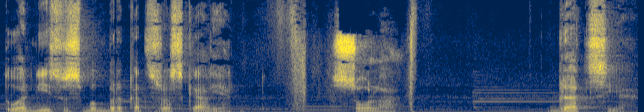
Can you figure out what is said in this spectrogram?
Tuhan Yesus memberkati saudara sekalian. Sola. Grazie.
